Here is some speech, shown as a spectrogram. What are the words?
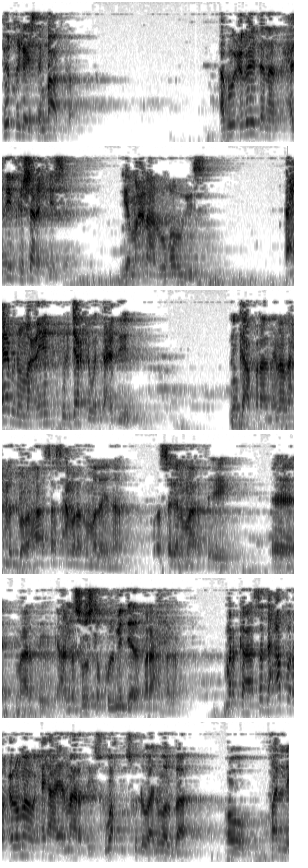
fiqiga istinbaadka abu cubaydana xadiidka sharaxiisa iyo macnaha luqawigiisa yaxya bnu maciin fi ljarxi watacdiil ninka afraadna imaam axmed buu ahaa saas camalaan u malaynaa. Isagana maaragtay maaragtay yani nusuusta kulmideeda faraha badan. Marka saddex afar culamaa waxay ahaayeen maaragtay isku waqti isku dhowaa nin walba oo fanni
